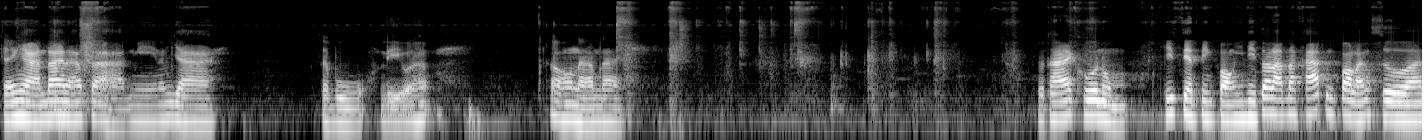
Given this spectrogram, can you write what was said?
ใช้งานได้นะครับสะอาดมีน้ำยาสบู่เหลวนะครับเข้าห้องน้ำได้ สุดท้ายครูหนุ่มคริสเตียนปิงปองยินดีต้อนรับนะครับปิงปองหลังสวน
